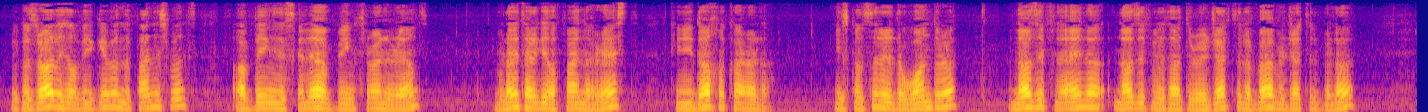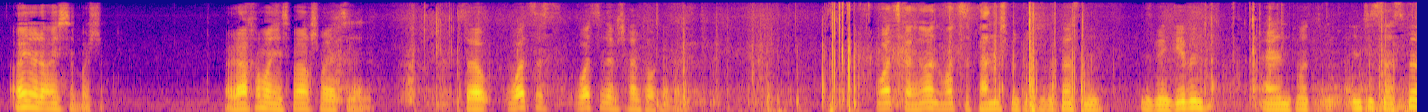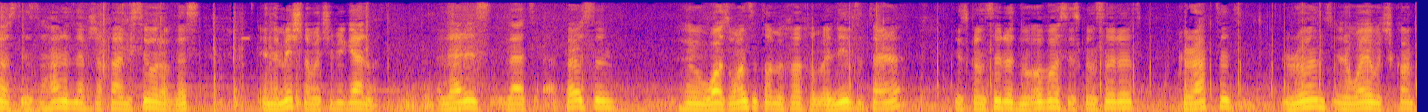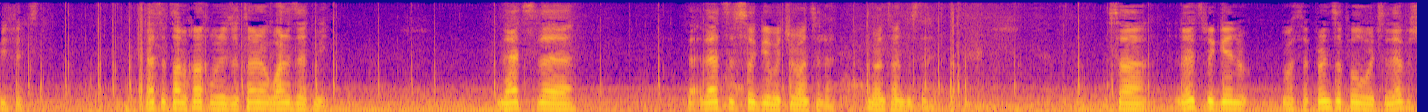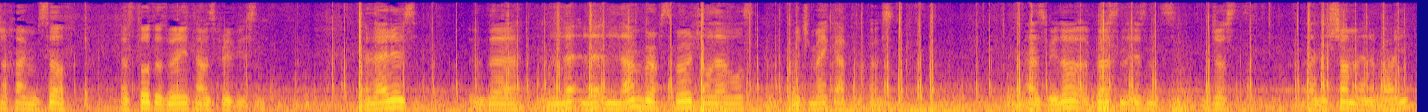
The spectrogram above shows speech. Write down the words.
Because rather he'll be given the punishment of being niskale, of being thrown around. He'll find no rest. He's considered a wanderer Nazif nazif rejected above, rejected below. Busha. Racham yisparach shmaya So, what's this, what's the Chaim talking about? What's going on? What's the punishment which the person is being given? And what interests us first is how did Nefesh Chaim see all of this in the Mishnah which he began with? And that is that a person who was once a Talmud Chacham and leaves the Torah is considered mu'uvas, is considered corrupted, ruined in a way which can't be fixed. That's the Talmud Chacham when the Torah. What does that mean? That's the that, that's the sugya which you want to learn. You want to understand. So let's begin with the principle which the Nefesh HaChaim himself has taught us many times previously, and that is the le- le- number of spiritual levels which make up the person. As we know, a person isn't just a neshama and a body.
